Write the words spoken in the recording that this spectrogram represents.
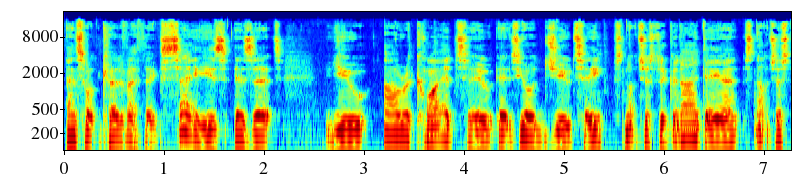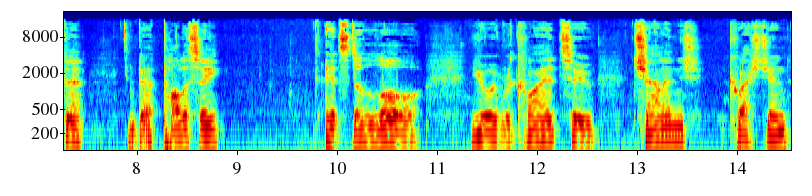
and so, what the Code of Ethics says is that you are required to, it's your duty, it's not just a good idea, it's not just a, bit of policy, it's the law. You are required to challenge, question,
